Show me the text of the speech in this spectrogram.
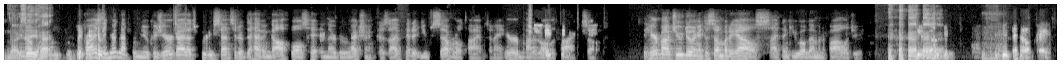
Nice. You know, Hey, Mike, ha- I'm surprised to hear that from you because you're a guy that's pretty sensitive to having golf balls hit in their direction. Because I've hit at you several times and I hear about it all the time. So to hear about you doing it to somebody else, I think you owe them an apology. Yeah. okay.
